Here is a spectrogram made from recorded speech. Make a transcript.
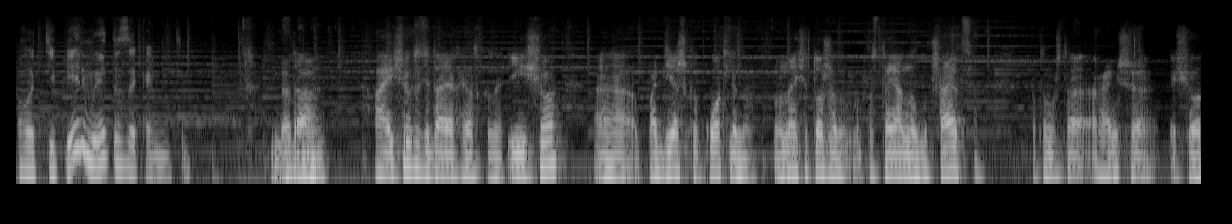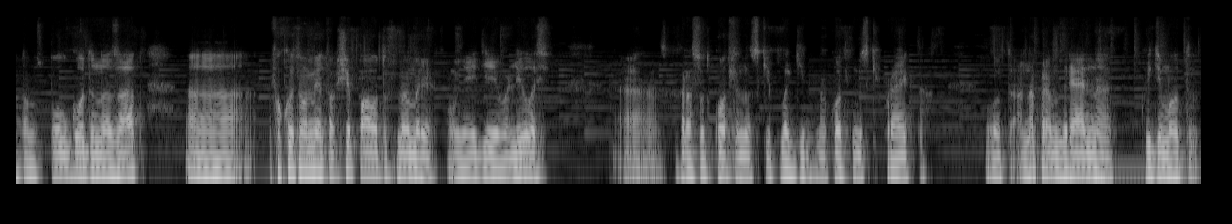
А вот теперь мы это закоммитим. Да, да. да. А, еще, кстати, да, я хотел сказать. И еще Э, поддержка Kotlin, она еще тоже постоянно улучшается, потому что раньше, еще там с полгода назад, э, в какой-то момент вообще по out of memory у меня идея валилась, э, как раз вот котлиновский плагин на котлиновских проектах. Вот, она прям реально, видимо, вот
